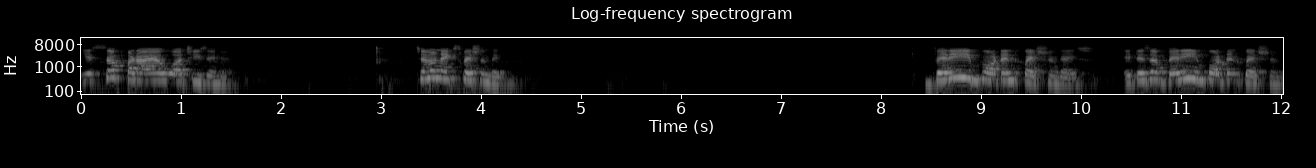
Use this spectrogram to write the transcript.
ये सब पढ़ाया हुआ चीज़ें हैं। चलो नेक्स्ट क्वेश्चन देखो। Very important question guys it is a very important question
